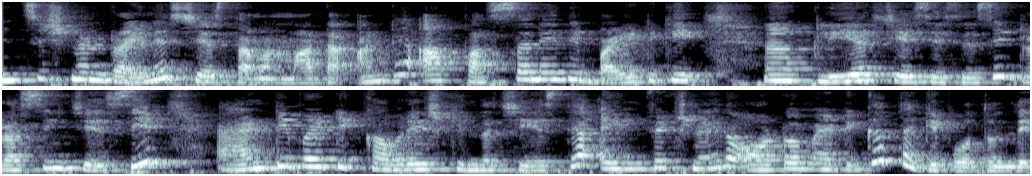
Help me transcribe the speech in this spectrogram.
ఇన్సిషన్ అండ్ డ్రైనేజ్ చేస్తామన్నమాట. అంటే ఆ పస్ అనేది బయటికి క్లియర్ చేసేసేసి డ్రెస్సింగ్ చేసి యాంటీబయాటిక్ కవరేజ్ కింద చేస్తే ఆ ఇన్ఫెక్షన్ అనేది ఆటోమేటిక్గా తగ్గిపోతుంది.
